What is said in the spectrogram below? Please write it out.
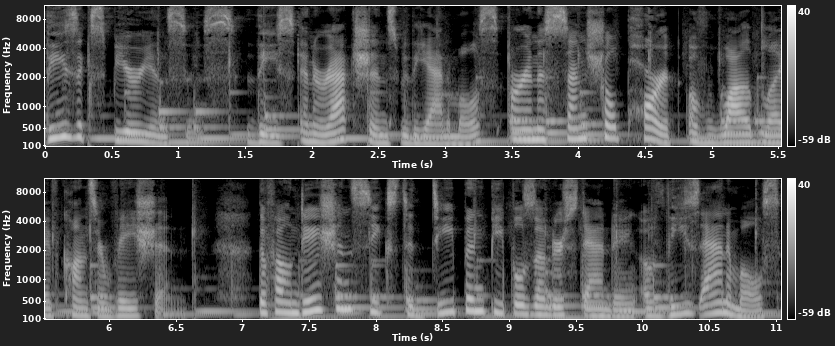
These experiences, these interactions with the animals, are an essential part of wildlife conservation. The Foundation seeks to deepen people's understanding of these animals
